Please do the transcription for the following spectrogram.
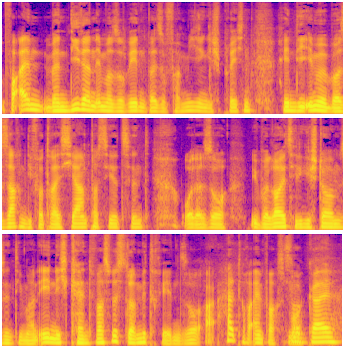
vor allem, wenn die dann immer so reden bei so Familiengesprächen, reden die immer über Sachen, die vor 30 Jahren passiert sind oder so über Leute, die gestorben sind, die man eh nicht kennt. Was willst du da mitreden? So, halt doch einfach So mal. geil.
